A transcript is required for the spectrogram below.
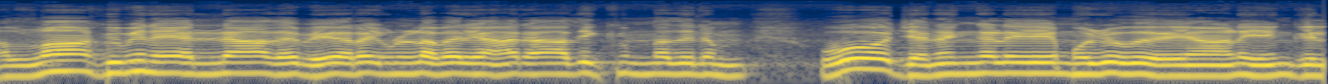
അള്ളാഹുവിനെ അല്ലാതെ വേറെയുള്ളവരെ ആരാധിക്കുന്നതിലും ഓ ജനങ്ങളെ മുഴുകുകയാണ് എങ്കിൽ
